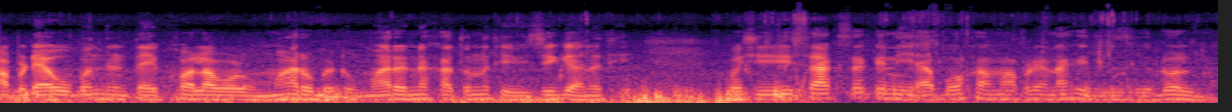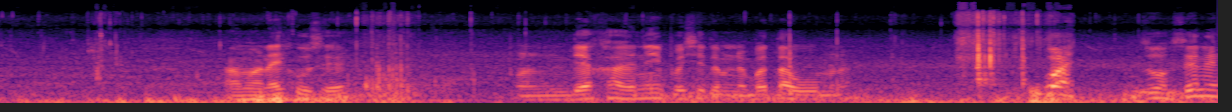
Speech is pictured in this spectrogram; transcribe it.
આપણે આવું બંધન ત્યાં ખોલાવાળું મારું બેઠું, મારે નખાતું નથી, એવી જગ્યા નથી. પછી એ શાક શકે નહીં, આ બોખામાં આપણે નાખી દીધું છે ડોલમાં આમાં નાખ્યું છે. પણ દેખાય નહીં, પછી તમને બતાવું હમણાં. જો છે ને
